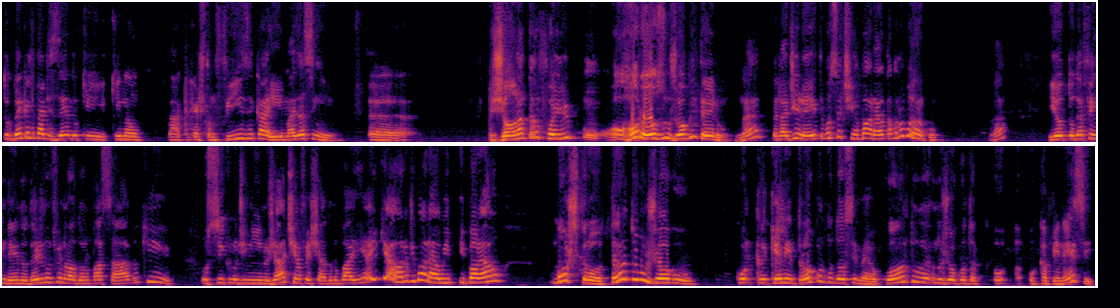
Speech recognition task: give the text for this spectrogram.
Tudo bem que ele está dizendo que, que não a questão física aí, mas assim, é, Jonathan foi um horroroso o jogo inteiro, né? Pela direita você tinha Borel, estava no banco, né? E eu estou defendendo desde o final do ano passado que o ciclo de Nino já tinha fechado no Bahia e que é a hora de Borel. E, e Borel mostrou, tanto no jogo que ele entrou contra o Docimel, quanto no jogo contra o, o Campinense,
